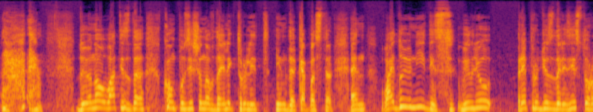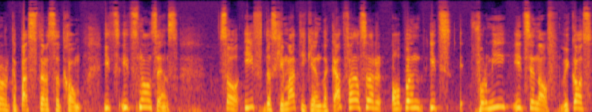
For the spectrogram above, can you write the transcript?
do you know what is the composition of the electrolyte in the capacitor? And why do you need this? Will you reproduce the resistor or capacitors at home? It's, it's nonsense. So if the schematic and the CAD files are open, it's, for me, it's enough because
